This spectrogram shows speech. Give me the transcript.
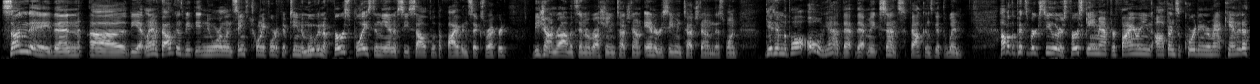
Sunday, then, uh, the Atlanta Falcons beat the New Orleans Saints 24 to 15 to move into first place in the NFC South with a 5 and 6 record. Bijan Robinson a rushing touchdown and a receiving touchdown in this one. Get him the ball. Oh yeah, that that makes sense. Falcons get the win. How about the Pittsburgh Steelers? First game after firing offensive coordinator Matt Canada,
